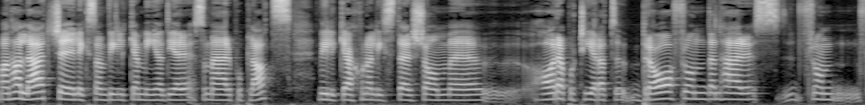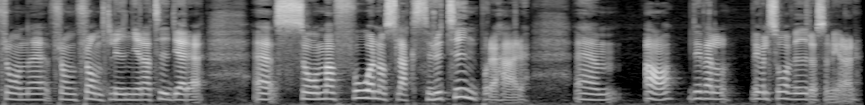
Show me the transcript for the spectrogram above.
man har lärt sig liksom vilka medier som är på plats, vilka journalister som eh, har rapporterat bra från, den här, från, från, eh, från frontlinjerna tidigare. Eh, så man får någon slags rutin på det här. Eh, ja, det är, väl, det är väl så vi resonerar.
